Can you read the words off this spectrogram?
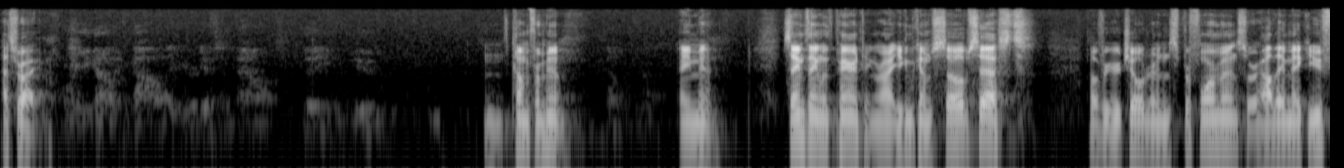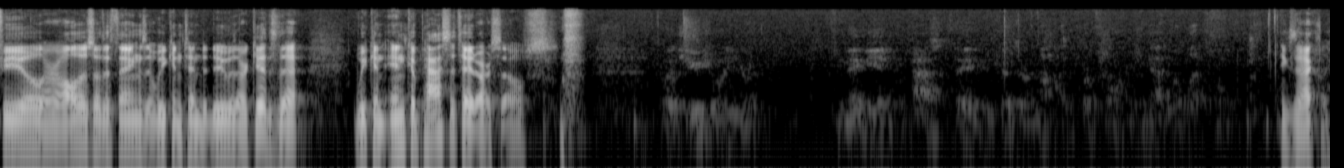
that's right. Mm, Come from Him. Amen. Same thing with parenting, right? You can become so obsessed over your children's performance or how they make you feel or all those other things that we can tend to do with our kids that we can incapacitate ourselves. But usually you're, you may be incapacitated because they're not performing at the level. exactly.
